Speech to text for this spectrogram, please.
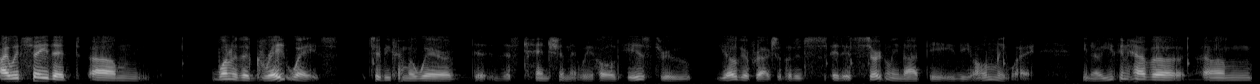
I would say that um, one of the great ways to become aware of the, this tension that we hold is through yoga practice, but it's it is certainly not the the only way. You know, you can have a um,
